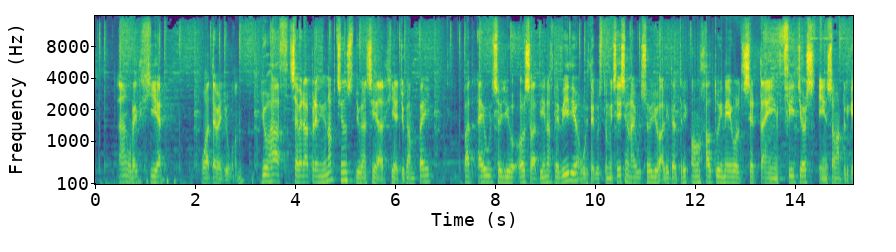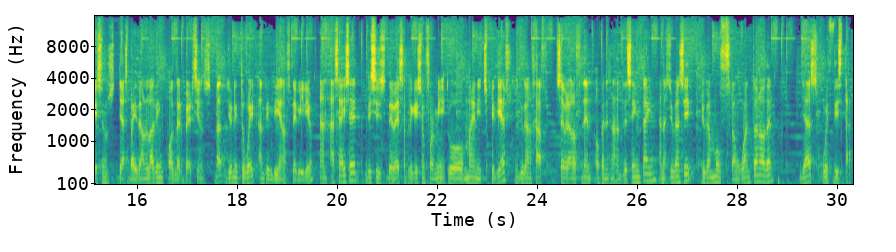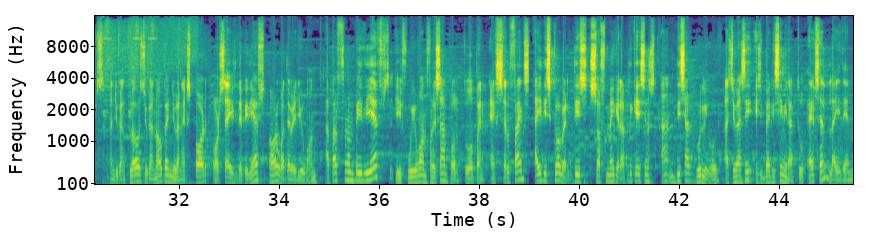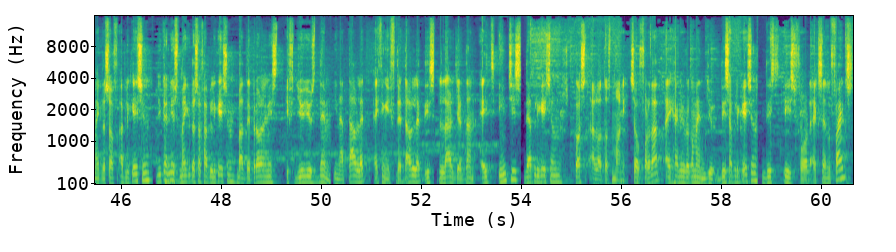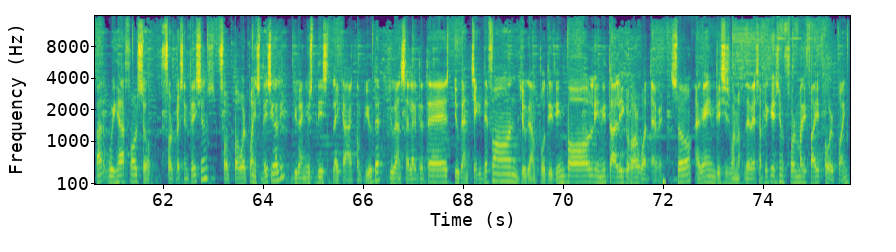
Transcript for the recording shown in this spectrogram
and write here whatever you want. You have several premium options. You can see that here you can pay but I will show you also at the end of the video with the customization I will show you a little trick on how to enable certain features in some applications just by downloading older versions. But you need to wait until the end of the video. And as I said this is the best application for me to manage PDFs you can have several of them open at the same time. And as you can see you can move from one to another just with these tabs. And you can close, you can open, you can export or save the PDFs or whatever you want. Apart from PDFs, if we want, for example, to open Excel files, I discovered these SoftMaker applications and these are really good. As you can see, it's very similar to Excel, like the Microsoft application. You can use Microsoft applications, but the problem is if you use them in a tablet, I think if the tablet is larger than 8 inches, the application costs a lot of money. So for that, I highly recommend you this application. Is for Excel files, but we have also for presentations, for PowerPoints basically. You can use this like a computer. You can select the text, you can check the font, you can put it in bold, in italic or whatever. So again, this is one of the best applications for modify PowerPoint.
